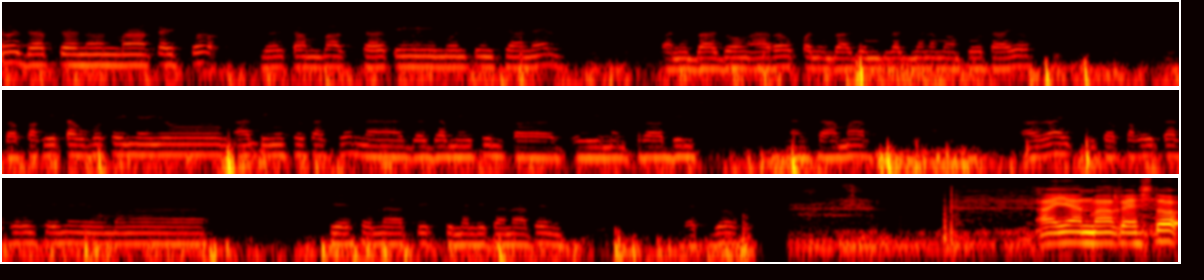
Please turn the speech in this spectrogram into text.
Good afternoon mga kaisto. Welcome back sa ating munting channel. Panibagong araw, panibagong vlog na naman po tayo. Ipapakita ko po sa inyo yung ating sasakyan na gagamitin pag uwi ng province ng Samar. Alright, ipapakita ko rin sa inyo yung mga pyesa natin, pinalitan natin. Let's go. Ayan mga kaisto,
